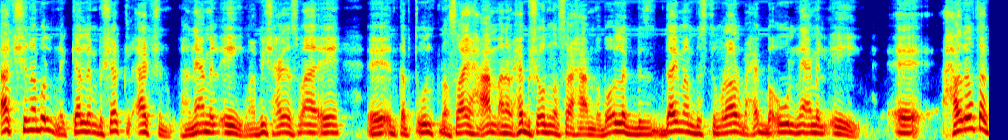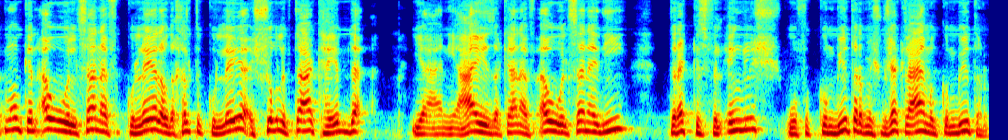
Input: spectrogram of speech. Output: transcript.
actionable نتكلم بشكل actionable هنعمل إيه؟ ما فيش حاجة اسمها إيه, إيه أنت بتقول نصايح عامة. أنا ما بحبش أقول نصايح عامة. بقول لك دايما باستمرار بحب أقول نعمل إيه؟ إيه حضرتك ممكن أول سنة في الكلية لو دخلت الكلية الشغل بتاعك هيبدأ يعني عايزك أنا في أول سنة دي تركز في ال English وفي الكمبيوتر مش بشكل عام الكمبيوتر.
